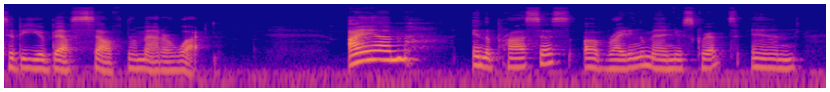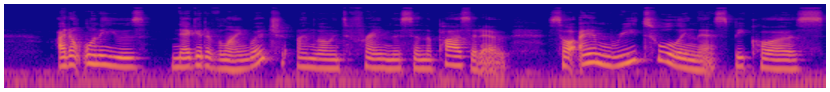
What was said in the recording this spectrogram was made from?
to be your best self no matter what. I am in the process of writing a manuscript, and I don't want to use negative language. I'm going to frame this in the positive. So I am retooling this because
